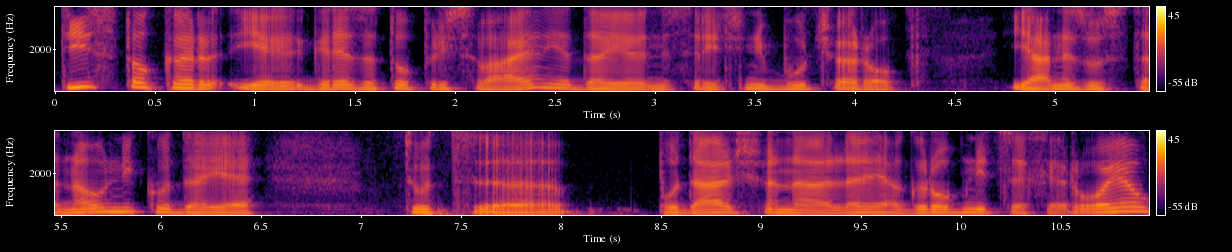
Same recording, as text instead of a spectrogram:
tisto, kar je, gre za to prisvajanje, da je nesrečni Bučar ob Janezu Stanovniku, da je tudi uh, podaljšana aleja grobnice herojev.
